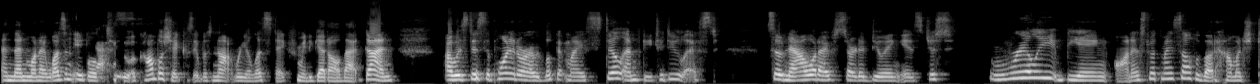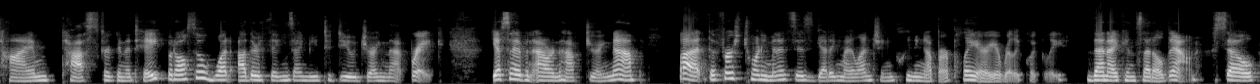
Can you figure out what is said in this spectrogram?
And then when I wasn't able yes. to accomplish it because it was not realistic for me to get all that done, I was disappointed or I would look at my still empty to do list. So now what I've started doing is just really being honest with myself about how much time tasks are going to take, but also what other things I need to do during that break. Yes, I have an hour and a half during nap, but the first 20 minutes is getting my lunch and cleaning up our play area really quickly. Then I can settle down. So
